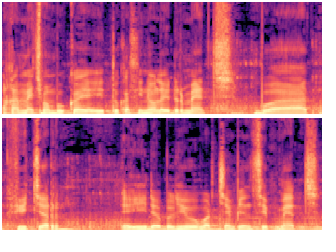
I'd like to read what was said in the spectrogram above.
akan match membuka yaitu Casino Ladder Match buat future AEW World Championship match.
